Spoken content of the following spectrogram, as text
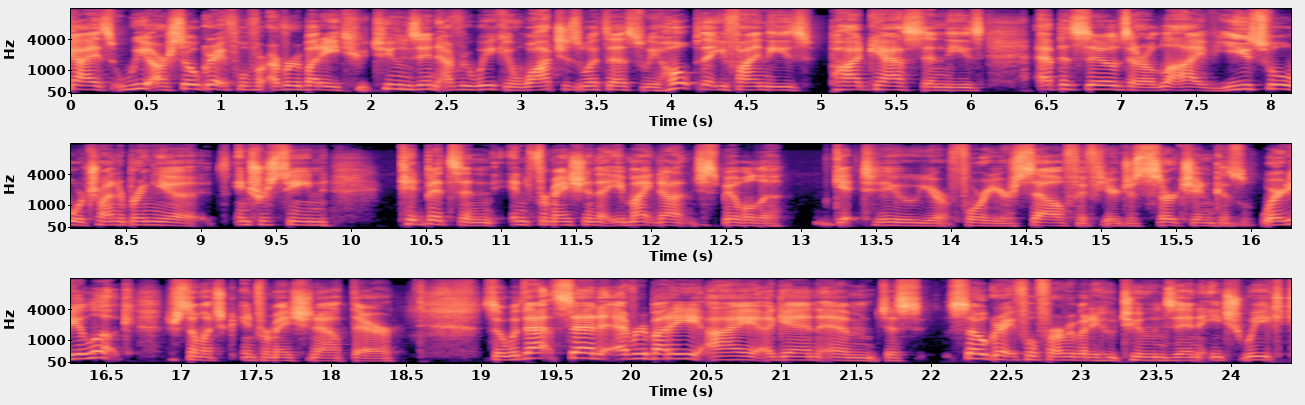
Guys, we are so grateful for everybody who tunes in every week and watches with us. We hope that you find these podcasts and these episodes that are live useful. We're trying to bring you interesting tidbits and information that you might not just be able to get to your for yourself if you're just searching because where do you look? There's so much information out there. So with that said everybody i again am just so grateful for everybody who tunes in each week.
